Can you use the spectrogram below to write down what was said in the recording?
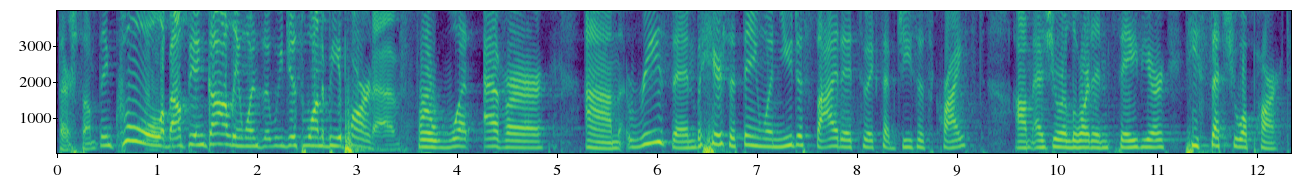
there's something cool about the ungodly ones that we just want to be a part of for whatever um, reason. But here's the thing when you decided to accept Jesus Christ um, as your Lord and Savior, He set you apart.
